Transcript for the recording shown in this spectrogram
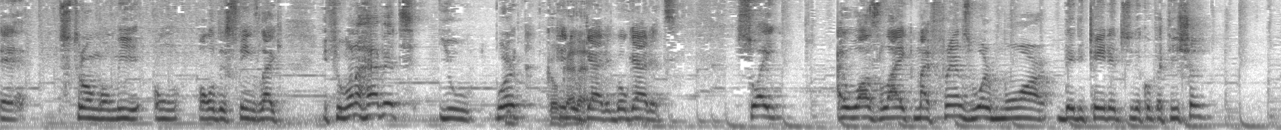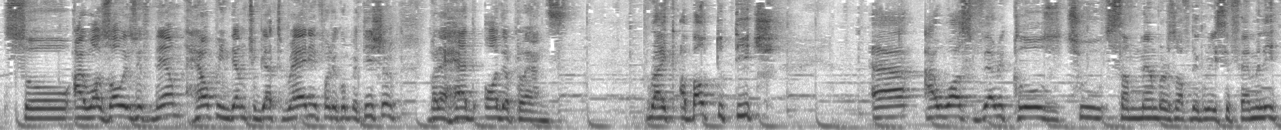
uh, strong on me on all these things. Like, if you want to have it, you work Go and get you it. get it, go get it. So I, I was like, my friends were more dedicated to the competition. So I was always with them, helping them to get ready for the competition, but I had other plans. Right, about to teach, uh, I was very close to some members of the Gracie family.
